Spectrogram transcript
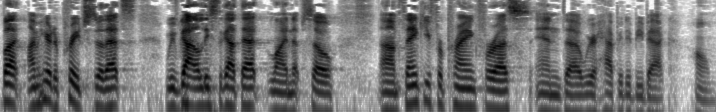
but I'm here to preach, so that's, we've got, at least got that lined up. So, um, thank you for praying for us, and uh, we're happy to be back home.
